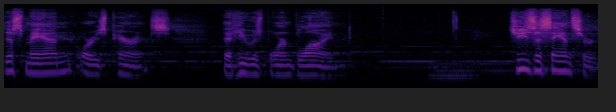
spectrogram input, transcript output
this man or his parents, that he was born blind? Jesus answered,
